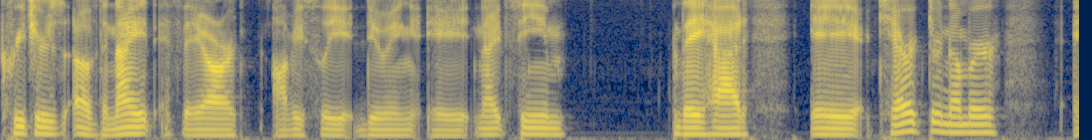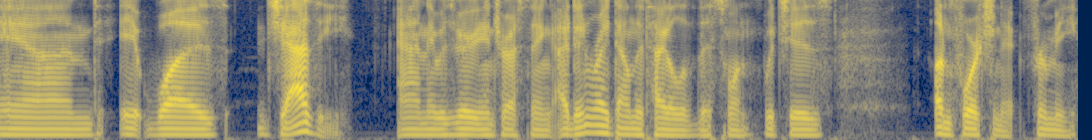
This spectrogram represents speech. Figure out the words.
Creatures of the Night. They are obviously doing a night theme. They had a character number and it was jazzy and it was very interesting. I didn't write down the title of this one, which is unfortunate for me.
